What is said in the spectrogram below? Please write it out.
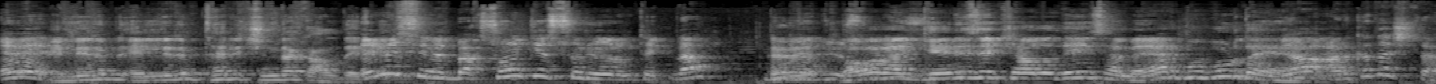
Evet. Ellerim ellerim ter içinde kaldı. Eminsiniz bak son kez soruyorum tekrar. Burada Evet. diyorsunuz. Baba ben geri zekalı değilsem eğer bu burada yani. Ya arkadaşlar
